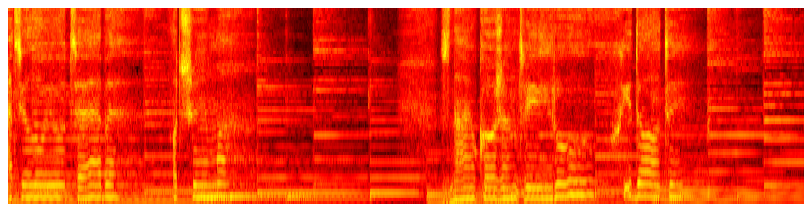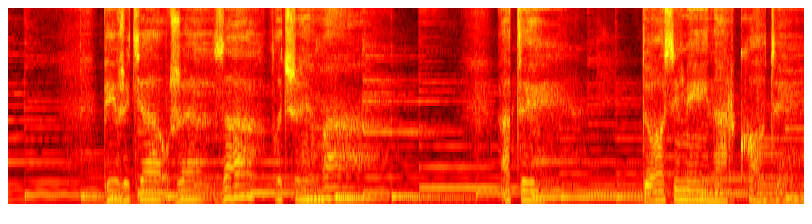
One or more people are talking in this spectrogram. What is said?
Я цілую тебе очима, знаю кожен твій рух і дотик, півжиття уже за плечима, а ти досі мій наркотик.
